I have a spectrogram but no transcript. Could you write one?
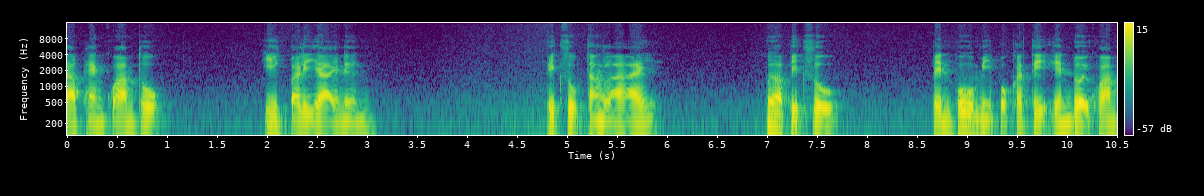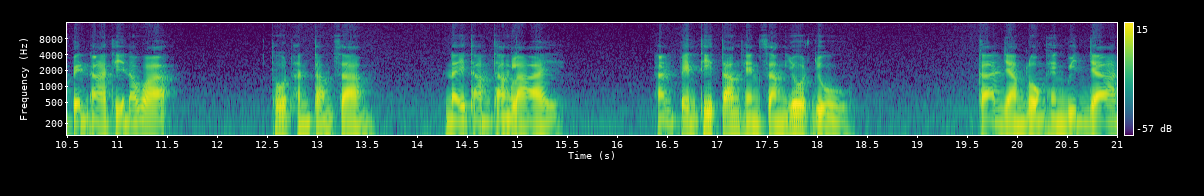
ดับแห่งความทุกข์ อีกปริยายหนึ่ง ภิกษุทั้งหลาย เมื่อภิกษุเป็นผู้มีปกติเห็นโดยความเป็นอาทีนวะ โทษอันต่ำซ้ำในธรรมทั้งหลาย อันเป็นที่ตั้งแห่งสังโยชน์อยู่ การอย่างลงแห่งวิญญาณ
